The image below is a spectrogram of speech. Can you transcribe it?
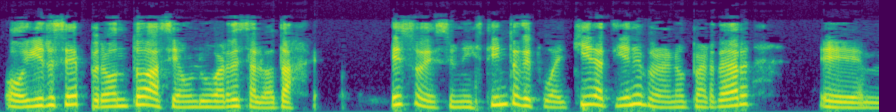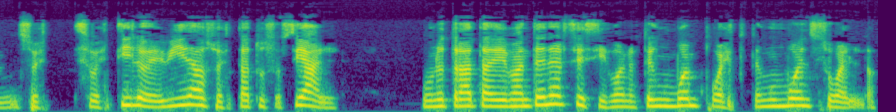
o irse pronto hacia un lugar de salvataje. Eso es un instinto que cualquiera tiene para no perder Em, su, estilo de vida o su estatus social. Uno trata de mantenerse y si, bueno, tengo un buen puesto, tengo un buen sueldo.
